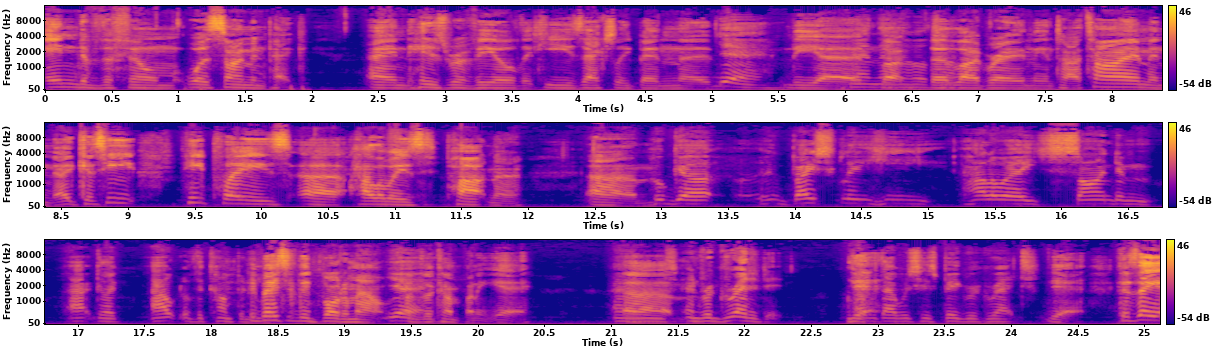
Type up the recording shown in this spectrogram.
end of the film was Simon Pegg and his reveal that he's actually been the Yeah. the uh, there the the librarian the entire time, and because he he plays uh, Holloway's partner. Um, Who got, who basically he, Holloway signed him out, like, out of the company. who basically bought him out Yeah. of the company. Yeah, and, um, and regretted it. Yeah. That was his big regret. yeah, because they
